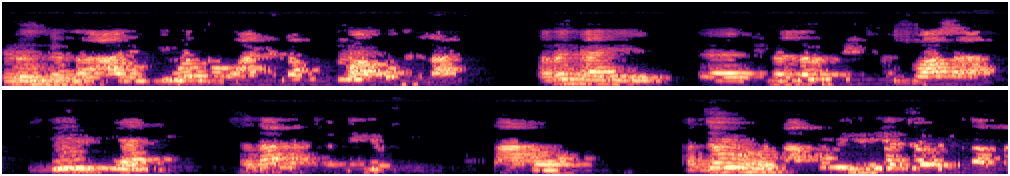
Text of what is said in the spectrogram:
ಹಿಡಿಸ್ದಲ್ಲ ಆ ರೀತಿ ಇವತ್ತು ಆಗಿಲ್ಲ ಮುಂದೆ ಆಗೋದಿಲ್ಲ. ಅದಕ್ಕಾಗಿ ನಿಮ್ಮೆಲ್ಲರ ಪ್ರೀತಿ ವಿಶ್ವಾಸ ಇದೇ ರೀತಿಯಾಗಿ ಸದಾ ನನ್ನ ಜೊತೆಗಿರ್ತೀವಿ ನಾನು ಅಜ್ಜವರು ನಾಲ್ಕು ಹಿರಿಯ ಅಜ್ಜವರು ಇರ್ತಾರಲ್ಲ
